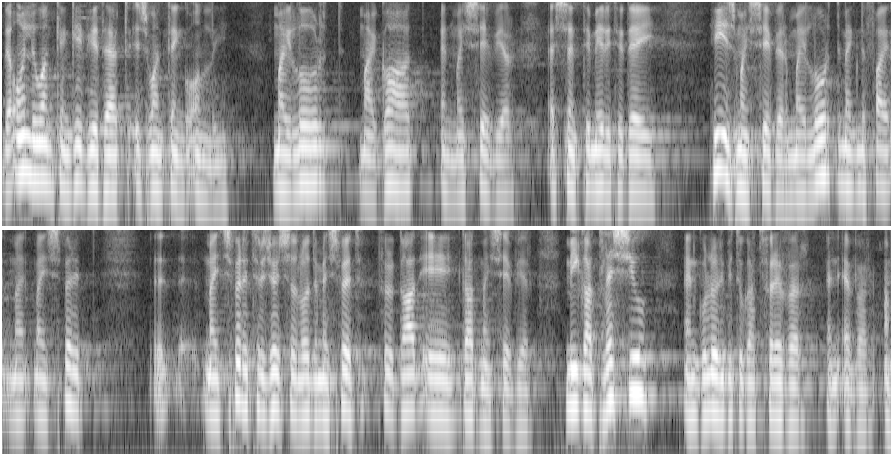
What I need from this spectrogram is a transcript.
The only one can give you that is one thing only. My Lord, my God, and my Savior. As Saint Mary today, He is my Savior. My Lord, magnify my, my spirit. Uh, my spirit rejoices, the Lord, and my spirit for God, eh, God, my Savior. May God bless you, and glory be to God forever and ever. Amen.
